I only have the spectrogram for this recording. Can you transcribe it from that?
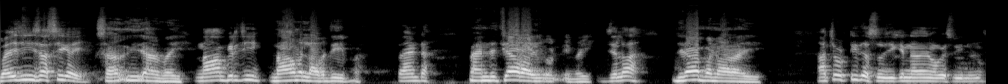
ਬਾਈ ਜੀ ਸਤਿ ਸ਼੍ਰੀ ਅਕਾਲ ਜੀ। ਸਾਰੀ ਜਾਨ ਬਾਈ। ਨਾਮ ਵੀਰ ਜੀ? ਨਾਮ ਲਵਦੀਪ। ਪਿੰਡ? ਪਿੰਡ ਚਾਰਾ ਰੋਟੀ ਬਾਈ। ਜ਼ਿਲ੍ਹਾ? ਜ਼ਿਲ੍ਹਾ ਬਨਾਲਾ ਜੀ। ਹਾਂ ਝੋਟੀ ਦੱਸੋ ਜੀ ਕਿੰਨਾ ਦਿਨ ਹੋ ਗਏ ਸੂਈ ਨੂੰ?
